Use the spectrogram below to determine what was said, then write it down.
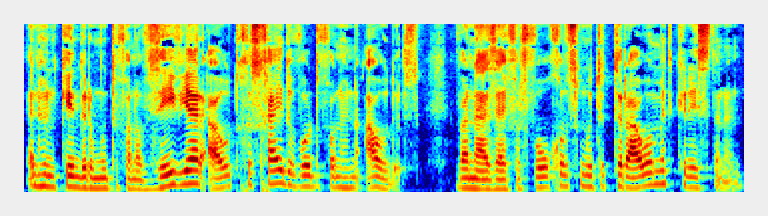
en hun kinderen moeten vanaf zeven jaar oud gescheiden worden van hun ouders, waarna zij vervolgens moeten trouwen met christenen.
